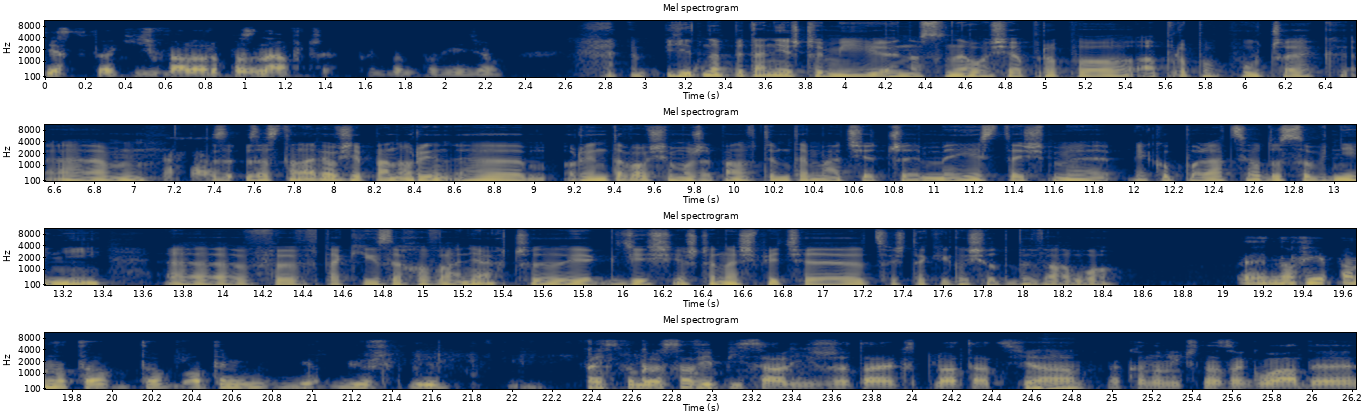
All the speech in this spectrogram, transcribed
jest to jakiś walor poznawczy, tak bym powiedział. Jedno pytanie jeszcze mi nasunęło się a propos, a propos płuczek. Zastanawiał się pan, orientował się może pan w tym temacie, czy my jesteśmy jako Polacy odosobnieni e, w, w takich zachowaniach, czy gdzieś jeszcze na świecie coś takiego się odbywało? E, no wie pan, no to, to o tym już państwo Grossowie pisali, że ta eksploatacja mhm. ekonomiczna zagłady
